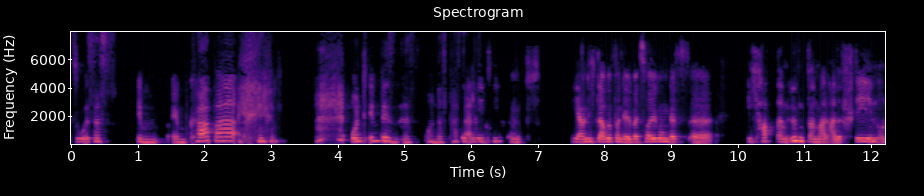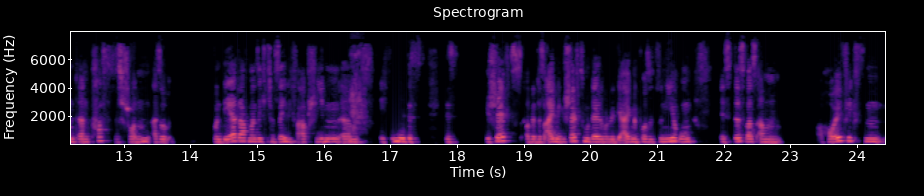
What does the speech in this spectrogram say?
so ist das im, im Körper und im Business. Und das passt alles. Ja, und ich glaube von der Überzeugung, dass äh, ich habe dann irgendwann mal alles stehen und dann passt es schon. Also von der darf man sich tatsächlich verabschieden. Ähm, ich finde, das, das Geschäfts- oder das eigene Geschäftsmodell oder die eigene Positionierung ist das, was am häufigsten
